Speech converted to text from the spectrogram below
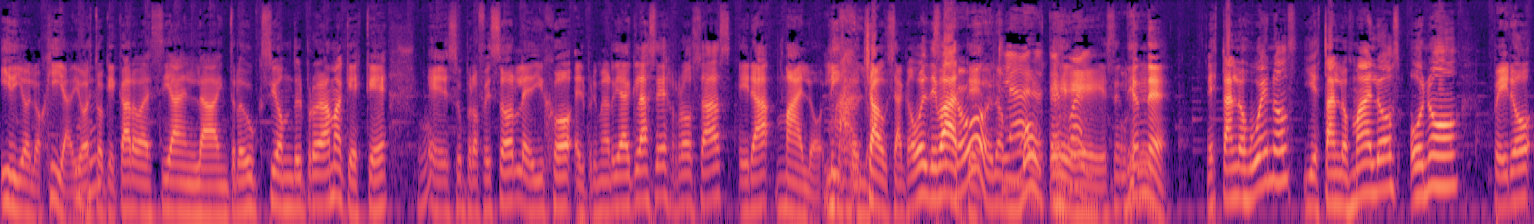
ideología. Digo, esto que Carva decía en la introducción del programa, que es que eh, su profesor le dijo el primer día de clases, Rosas era malo. Listo, Malo. chau, se acabó el debate. acabó, era Claro, monstruo. tal cual. Eh, ¿Se entiende? Están los buenos y están los malos, o no, pero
